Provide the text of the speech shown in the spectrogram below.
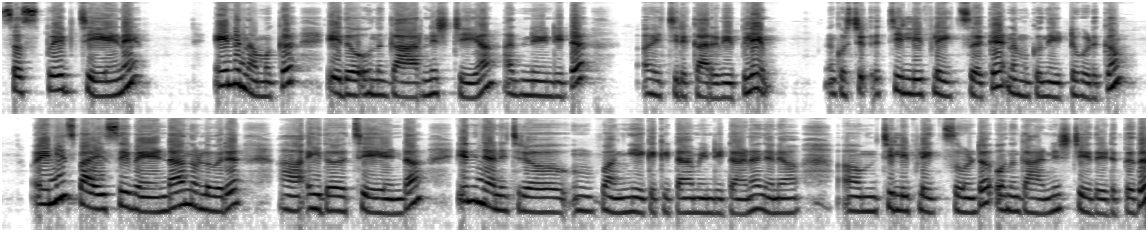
സബ്സ്ക്രൈബ് ചെയ്യണേ. ഇനി നമുക്ക് ഇത് ഒന്ന് ഗാർണിഷ് ചെയ്യാം. അതിന് വേണ്ടിയിട്ട് ഇച്ചിരി കറിവേപ്പിലയും കുറച്ച് ചില്ലി ഫ്ലേക്സ് ഒക്കെ നമുക്കൊന്ന് ഇട്ട് കൊടുക്കാം. ഇനി സ്പൈസി വേണ്ട എന്നുള്ളവർ ഇത് ചെയ്യേണ്ട. ഇത് ഞാൻ ഇച്ചിരി ഭംഗിയൊക്കെ കിട്ടാൻ വേണ്ടിയിട്ടാണ് ഞാൻ ചില്ലി ഫ്ലേക്സ് കൊണ്ട് ഒന്ന് ഗാർണിഷ് ചെയ്തെടുത്തത്.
